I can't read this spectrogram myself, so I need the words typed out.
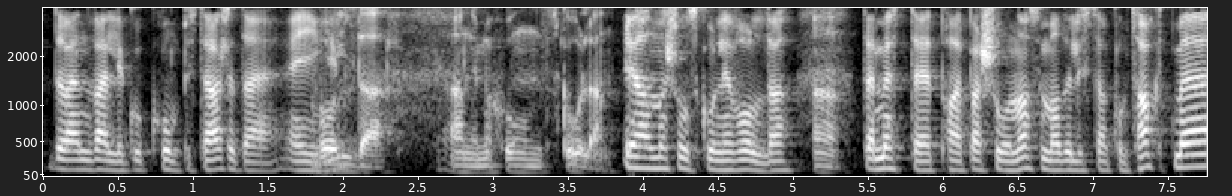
Det var en veldig god kompis der. Så det er Volda, Animasjonsskolen? Ja, animasjonsskolen i Volda. Ah. Der møtte jeg et par personer som jeg hadde lyst til å ha kontakt med.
